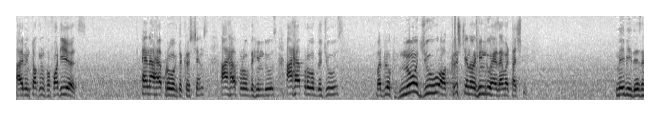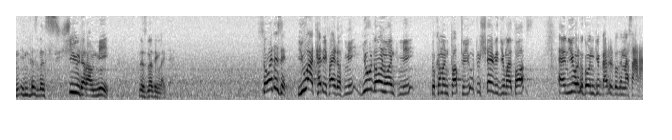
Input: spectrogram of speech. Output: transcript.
I've been talking for 40 years, and I have provoked the Christians, I have provoked the Hindus, I have provoked the Jews, but look, no Jew or Christian or Hindu has ever touched me. Maybe there's an invisible shield around me. There's nothing like that. So what is it? You are terrified of me. You don't want me to come and talk to you, to share with you my thoughts. And you want to go and give battle to the Nasara.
